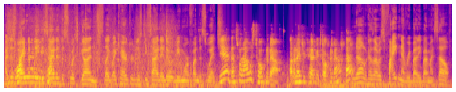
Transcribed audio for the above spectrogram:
I just Why randomly decided to switch guns. Like my character just decided it would be more fun to switch. Yeah, that's what I was talking about. I don't know if you've heard me talking about that. No, because I was fighting everybody by myself.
